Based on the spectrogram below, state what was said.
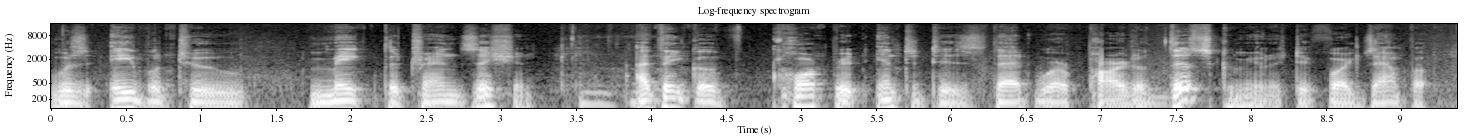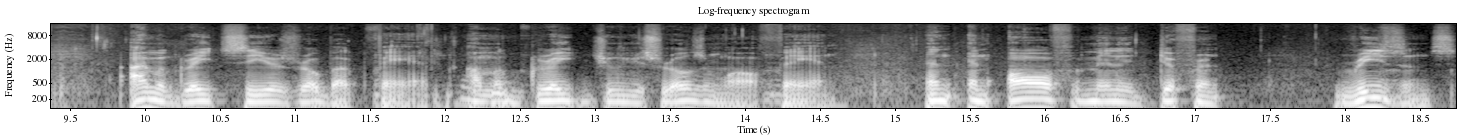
was able to make the transition. Mm-hmm. I think of corporate entities that were part of this community, for example. I'm a great Sears Roebuck fan. Mm-hmm. I'm a mm-hmm. great Julius Rosenwald fan, and and all for many different reasons.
